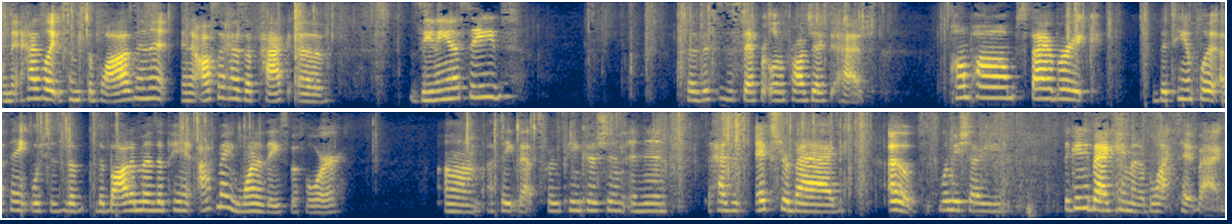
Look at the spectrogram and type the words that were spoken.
And it has like some supplies in it. And it also has a pack of zinnia seeds. So this is a separate little project. It has pom-poms, fabric, the template, I think, which is the, the bottom of the pin. I've made one of these before. Um, I think that's for the pincushion. And then it has this extra bag. Oh, let me show you. The goodie bag came in a black tote bag.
